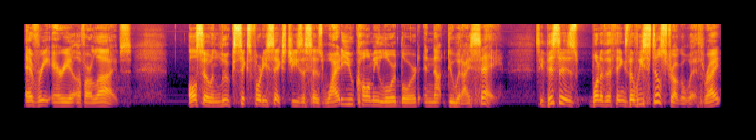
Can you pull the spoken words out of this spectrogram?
every area of our lives. Also in Luke 6:46, Jesus says, "Why do you call me Lord, Lord, and not do what I say?" See, this is one of the things that we still struggle with, right?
